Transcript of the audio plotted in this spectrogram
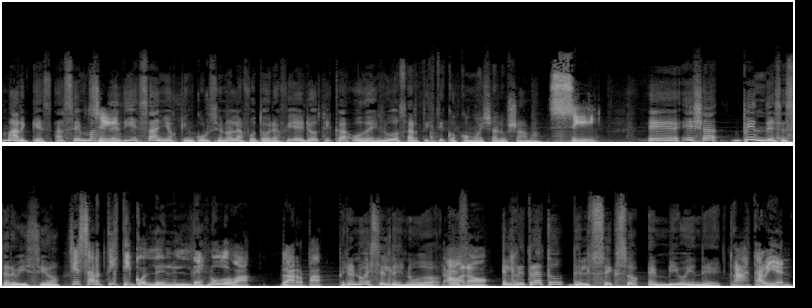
Márquez hace más Sí. de 10 años que incursionó en la fotografía erótica o desnudos artísticos, como ella lo llama. Sí. Eh, ella vende ese servicio, Si es artístico, el, de- el desnudo va. Garpa. Pero no es el desnudo. No, es no. El retrato del sexo en vivo y en directo. Ah, está bien.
